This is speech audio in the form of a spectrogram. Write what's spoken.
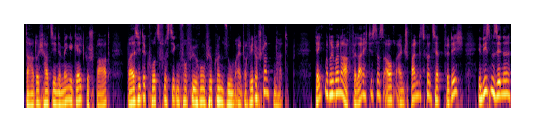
dadurch hat sie eine Menge Geld gespart, weil sie der kurzfristigen Verführung für Konsum einfach widerstanden hat. Denk mal drüber nach. Vielleicht ist das auch ein spannendes Konzept für dich. In diesem Sinne,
